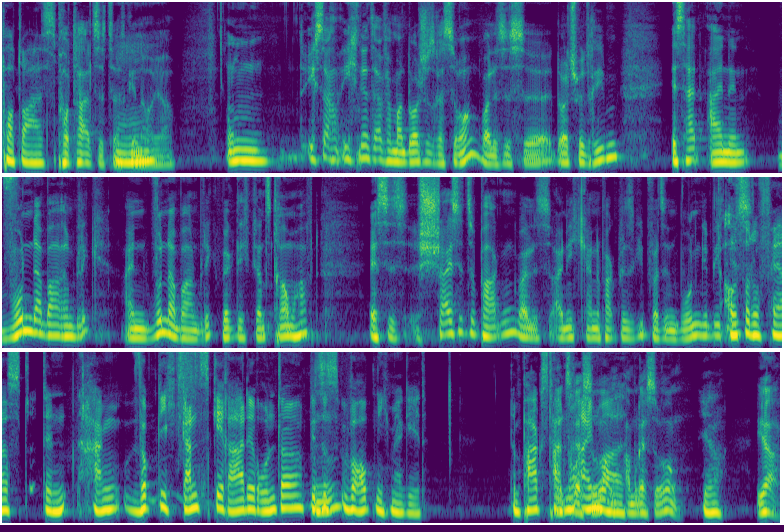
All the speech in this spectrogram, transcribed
Portals. Portals ist das, genau, ja. Um, ich sag, ich nenne es einfach mal ein deutsches Restaurant, weil es ist äh, deutsch betrieben. Es hat einen wunderbaren Blick, einen wunderbaren Blick, wirklich ganz traumhaft. Es ist scheiße zu parken, weil es eigentlich keine Parkplätze gibt, weil es ein Wohngebiet Außer ist. du fährst den Hang wirklich ganz gerade runter, bis es überhaupt nicht mehr geht. Dann parkst halt Ans nur Restaurant, einmal. am Restaurant. Ja. Ja,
